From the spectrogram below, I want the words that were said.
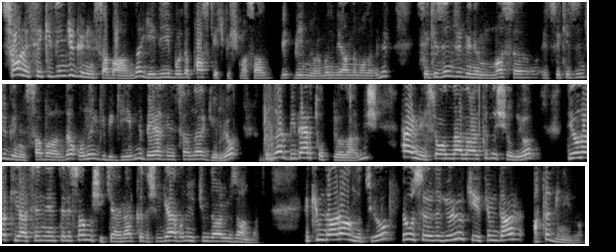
Sonra 8. günün sabahında, 7'yi burada pas geçmiş masal, bilmiyorum bunun bir anlamı olabilir. 8. günün masa 8. günün sabahında onun gibi giyimli beyaz insanlar görüyor. Bunlar biber topluyorlarmış. Her neyse onlarla arkadaş oluyor. Diyorlar ki ya senin enteresanmış hikayen arkadaşım gel bunu hükümdarımıza anlat. Hükümdarı anlatıyor ve o sırada görüyor ki hükümdar ata biniyor.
